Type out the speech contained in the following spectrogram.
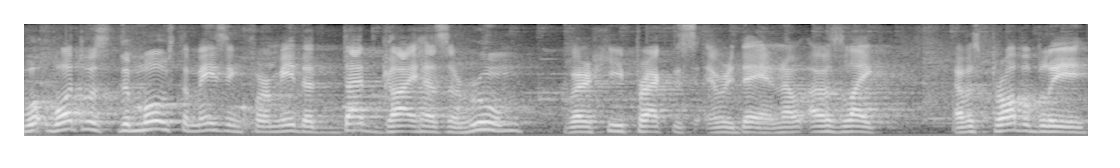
wh- what was the most amazing for me that that guy has a room where he practiced every day. And I, I was like, I was probably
